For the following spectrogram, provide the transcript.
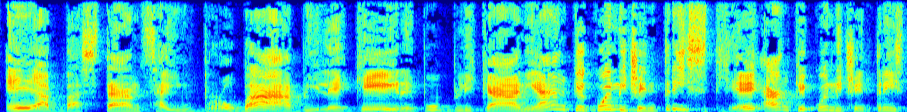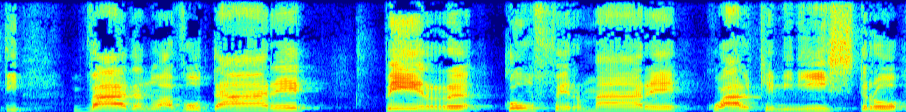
è abbastanza improbabile che i repubblicani, anche quelli centristi, eh, anche quelli centristi, vadano a votare per confermare qualche ministro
